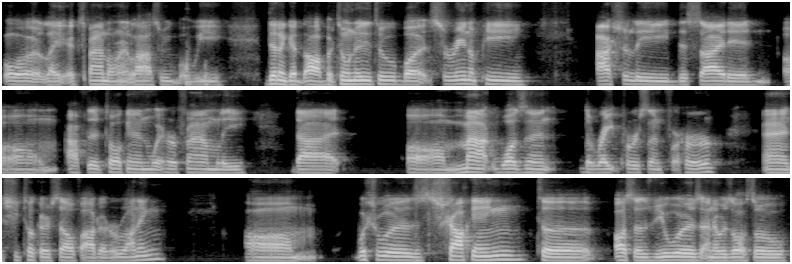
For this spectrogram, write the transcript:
or like expand on it last week, but we didn't get the opportunity to. But Serena P actually decided um, after talking with her family that um, Matt wasn't the right person for her, and she took herself out of the running, um, which was shocking to us as viewers, and it was also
